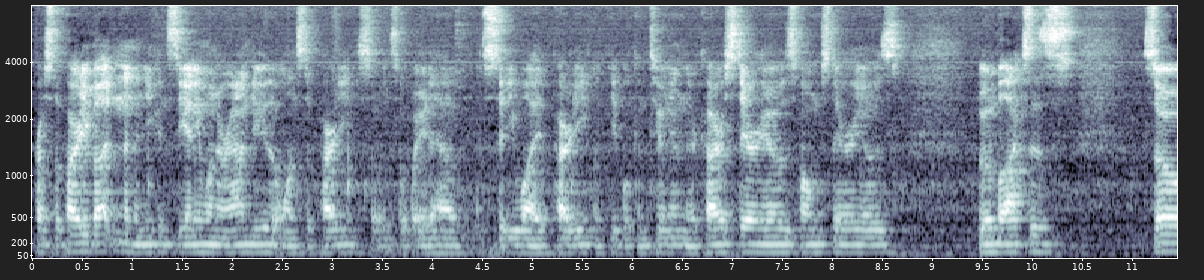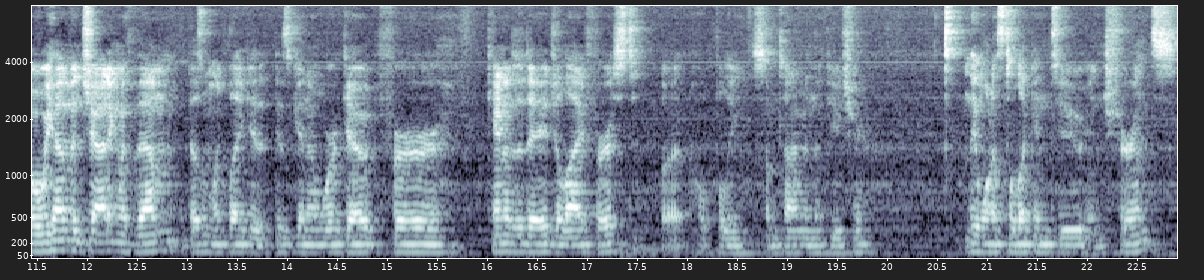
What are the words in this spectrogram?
press the party button, and then you can see anyone around you that wants to party. So it's a way to have a citywide party, like people can tune in their car stereos, home stereos, boom boxes. So we have been chatting with them. It doesn't look like it is going to work out for Canada Day, July 1st, but hopefully sometime in the future. They want us to look into insurance,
